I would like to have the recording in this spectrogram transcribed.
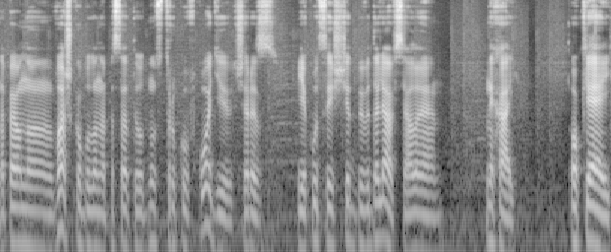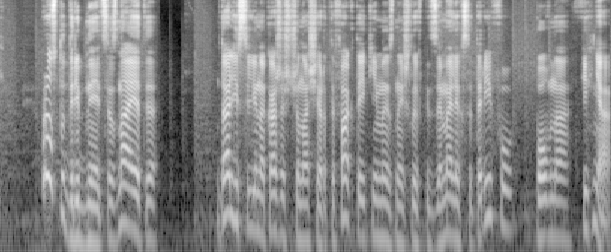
Напевно, важко було написати одну строку в коді, через яку цей щит би видалявся, але нехай. Окей. Просто дрібниця, знаєте. Далі Селіна каже, що наші артефакти, які ми знайшли в підземеллях Сетаріфу, повна фігня,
